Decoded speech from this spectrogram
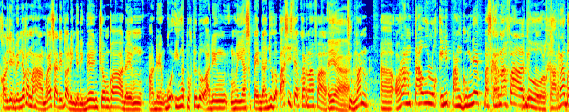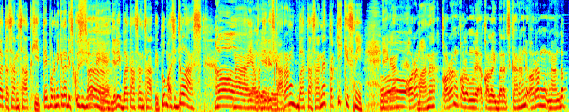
kalau jadi bencong kan mahal. Makanya saat itu ada yang jadi bencong kah, ada yang ada yang gue ingat waktu itu ada yang ngias sepeda juga pasti setiap karnaval. Iya. Cuman eh, orang tahu loh ini panggungnya pas karnaval gitu. Betul, karena batasan saat kita, Pur, ini kita diskusi sifatnya Ah. ya. Jadi batasan saat itu masih jelas. Oh, nah, yang iya, terjadi iya, iya. sekarang batasannya terkikis nih, ya kan? Oh, orang mana? orang kalau kalau ibarat sekarang nih orang nganggap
